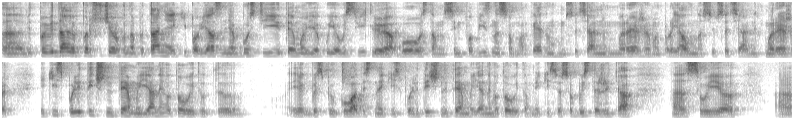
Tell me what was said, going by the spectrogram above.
е, відповідаю в першу чергу на питання, які пов'язані або з тією темою, яку я висвітлюю, або там з інфобізнесом, маркетингом, соціальними мережами, проявленістю в соціальних мережах. Якісь політичні теми. Я не готовий тут е, якби спілкуватись на якісь політичні теми. Я не готовий там якесь особисте життя е, своє е,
